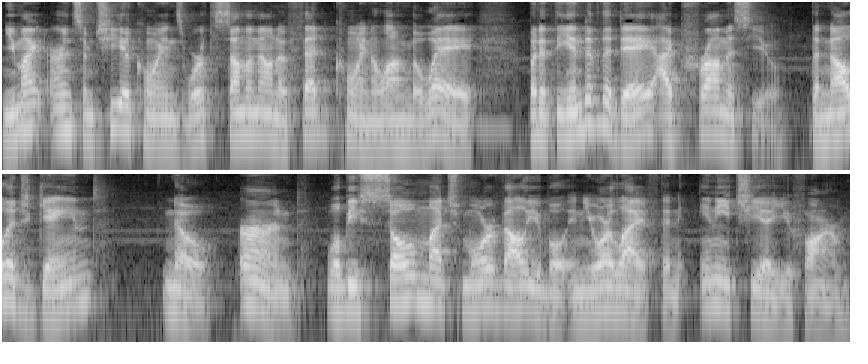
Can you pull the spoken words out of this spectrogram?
you might earn some Chia coins worth some amount of Fed coin along the way, but at the end of the day, I promise you, the knowledge gained, no, earned, will be so much more valuable in your life than any Chia you farm.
